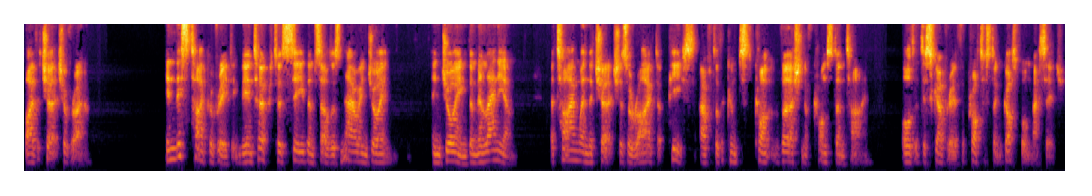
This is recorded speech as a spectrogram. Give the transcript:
by the Church of Rome. In this type of reading, the interpreters see themselves as now enjoying, enjoying the millennium a time when the church has arrived at peace after the conversion of Constantine or the discovery of the Protestant gospel message.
